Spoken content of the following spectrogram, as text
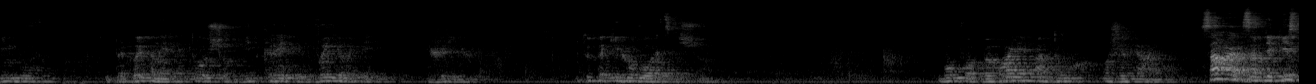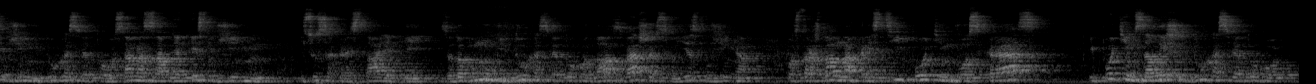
він був прикликаний для того, щоб відкрити, виявити гріх. І тут таки говориться, що буква вбиває, а дух оживляє. Саме завдяки служінню Духа Святого, саме завдяки служінню Ісуса Христа, який за допомогою Духа Святого да, звершив своє служіння, постраждав на Христі, потім воскрес і потім залишив Духа Святого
